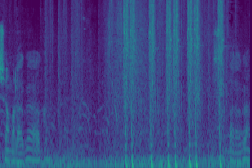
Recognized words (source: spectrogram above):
שם על הגג. עושים בלאגן.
